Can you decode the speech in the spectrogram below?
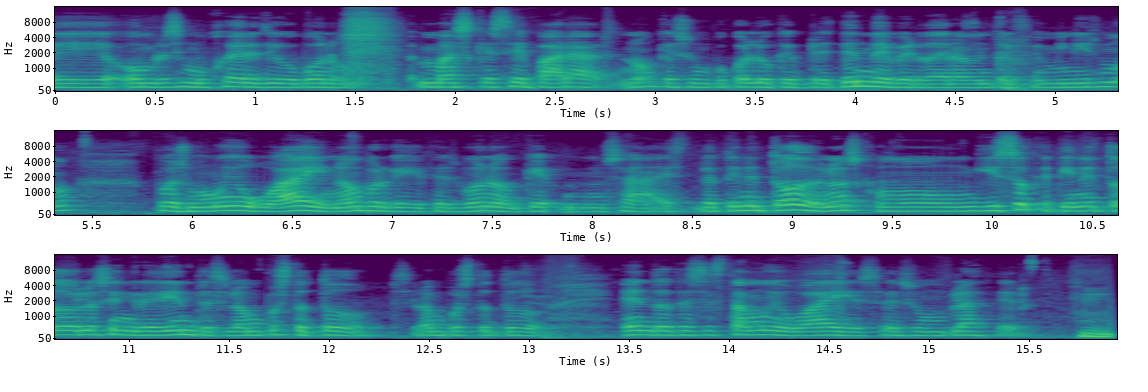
eh, hombres y mujeres, digo, bueno, más que separar, ¿no? que es un poco lo que pretende verdaderamente el feminismo, pues muy guay, ¿no? Porque dices, bueno, que, o sea, lo tiene todo, ¿no? Es como un guiso que tiene todos los ingredientes, se lo han puesto todo, se lo han puesto todo. Entonces está muy guay, es, es un placer. Hmm.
